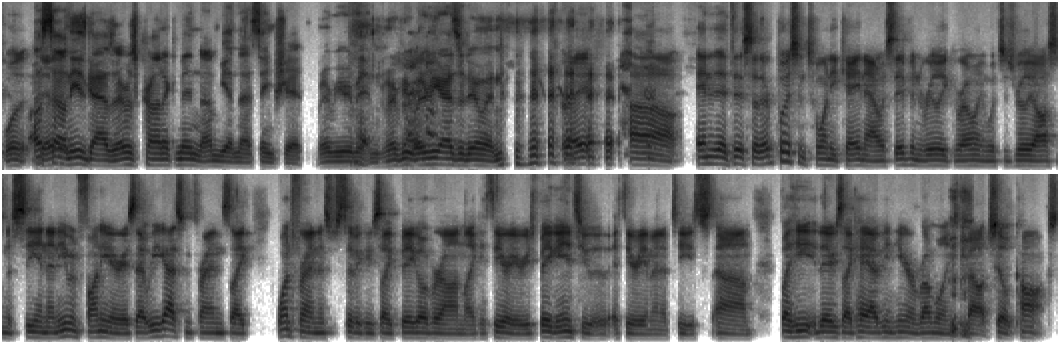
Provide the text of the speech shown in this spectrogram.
Well, I was telling was- these guys, whatever's chronic mint, I'm getting that same shit. Whatever you're minting, whatever, you- whatever you guys are doing. right? Uh, and so they're pushing 20k now, which they've been really growing, which is really awesome to see. And then even funnier is that we got some friends, like one friend in specific, who's like big over on like Ethereum. He's big into Ethereum NFTs. Um, but he there's like, hey, I've been hearing rumblings about Chilled Kongs.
